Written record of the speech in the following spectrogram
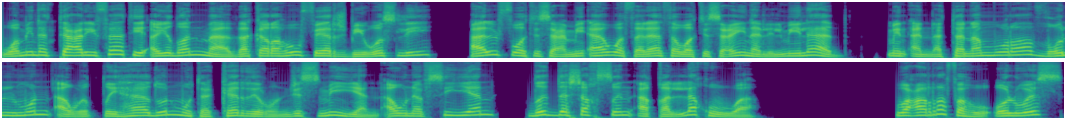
ومن التعريفات أيضا ما ذكره فيرج ويسلي 1993 للميلاد من أن التنمر ظلم أو اضطهاد متكرر جسميا أو نفسيا ضد شخص أقل قوة. وعرفه أولويس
